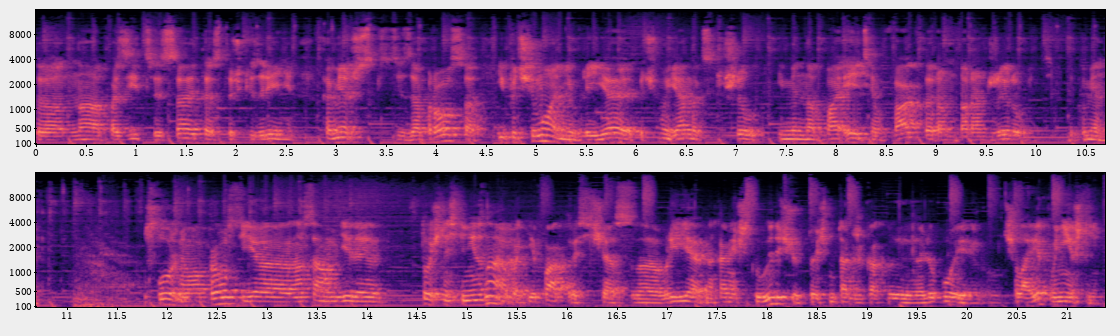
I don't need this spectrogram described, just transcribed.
э, на позиции сайта с точки зрения коммерческости запроса и почему они влияют, почему Яндекс решил именно по этим факторам ранжировать документы? Сложный вопрос. Я на самом деле в точности не знаю, какие факторы сейчас э, влияют на коммерческую выдачу, точно так же, как и любой человек внешний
